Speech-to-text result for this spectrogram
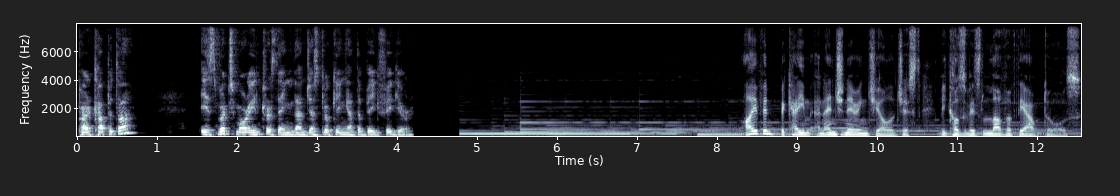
per capita is much more interesting than just looking at the big figure. Eivind became an engineering geologist because of his love of the outdoors,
